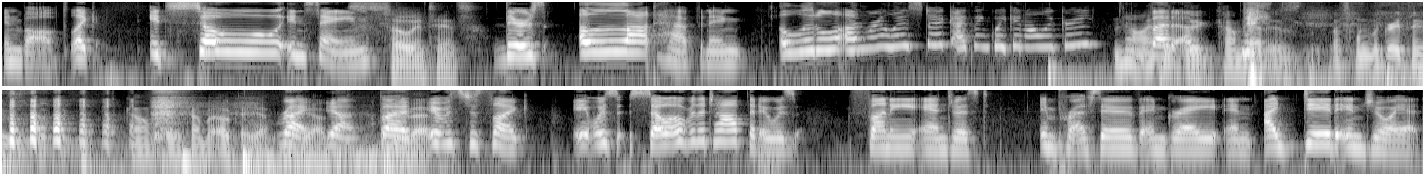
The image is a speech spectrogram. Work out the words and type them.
involved. Like it's so insane. So intense. There's a lot happening. A little unrealistic. I think we can all agree. No, I But, think uh, the combat is that's one of the great things. Is the combat. Okay, yeah, Right, yeah. You But it was just like it was so over the top that it was funny and just impressive and great and I did enjoy it.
